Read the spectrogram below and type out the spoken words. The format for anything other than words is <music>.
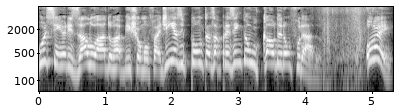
Os senhores Aluado, Rabicho, Almofadinhas e Pontas apresentam o Caldeirão Furado. Oi!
